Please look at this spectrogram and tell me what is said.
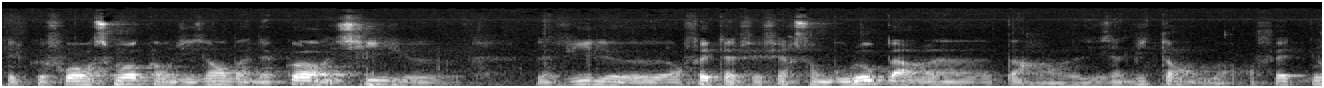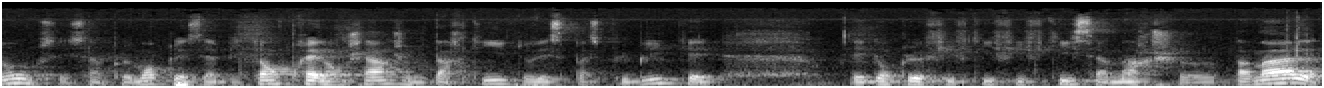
quelquefois, on se moque en disant, bah, d'accord, ici, euh, la ville, en fait, elle fait faire son boulot par, par les habitants. En fait, non, c'est simplement que les habitants prennent en charge une partie de l'espace public et, et donc le 50-50, ça marche pas mal.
